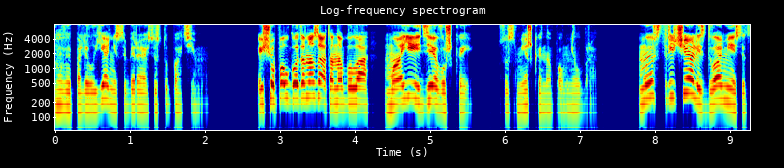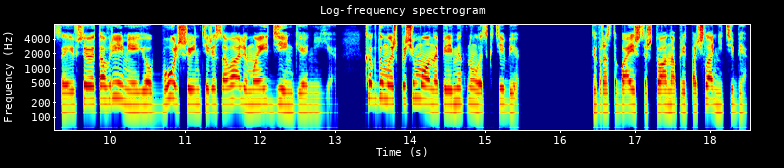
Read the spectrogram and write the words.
Выпалил я, не собираясь уступать ему. Еще полгода назад она была моей девушкой, с усмешкой напомнил брат. Мы встречались два месяца, и все это время ее больше интересовали мои деньги, а не я. Как думаешь, почему она переметнулась к тебе? Ты просто боишься, что она предпочла не тебе.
